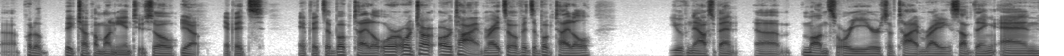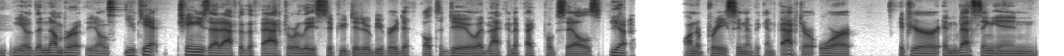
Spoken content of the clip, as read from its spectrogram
uh, put a big chunk of money into. So yeah, if it's if it's a book title or or or time, right? So if it's a book title, you've now spent um, months or years of time writing something, and you know the number. You know you can't change that after the fact, or at least if you did, it would be very difficult to do, and that can affect book sales. Yeah, on a pretty significant factor. Or if you're investing in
